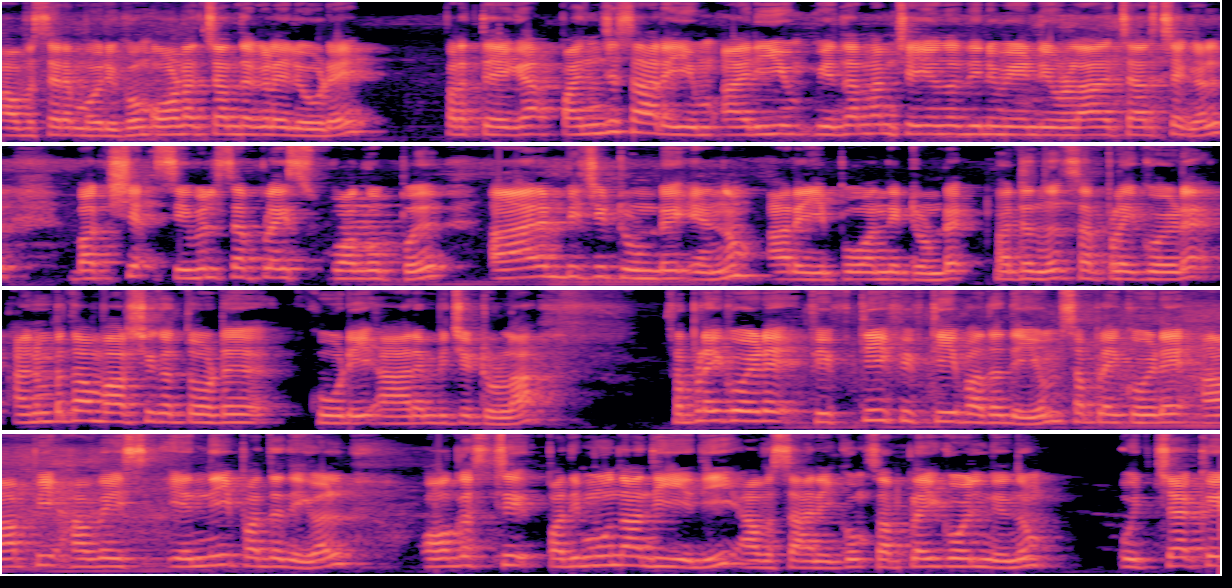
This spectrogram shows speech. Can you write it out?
അവസരമൊരുക്കും. ഓണച്ചന്തകളിലൂടെ പ്രത്യേക പഞ്ചസാരയും അരിയും വിതരണം ചെയ്യുന്നതിനു വേണ്ടിയുള്ള ചർച്ചകൾ ഭക്ഷ്യ സിവിൽ സപ്ലൈസ് വകുപ്പ് ആരംഭിച്ചിട്ടുണ്ട് എന്നും അറിയിപ്പ് വന്നിട്ടുണ്ട്. മറ്റൊന്ന് സപ്ലൈകോയുടെ അൻപതാം വാർഷികത്തോട് കൂടി ആരംഭിച്ചിട്ടുള്ള സപ്ലൈകോയുടെ ഫിഫ്റ്റി ഫിഫ്റ്റി പദ്ധതിയും സപ്ലൈകോയുടെ ആപ്പി ഹവേസ് എന്നീ പദ്ധതികൾ ഓഗസ്റ്റ് പതിമൂന്നാം തീയതി അവസാനിക്കും. സപ്ലൈകോയിൽ നിന്നും ഉച്ചയ്ക്ക്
